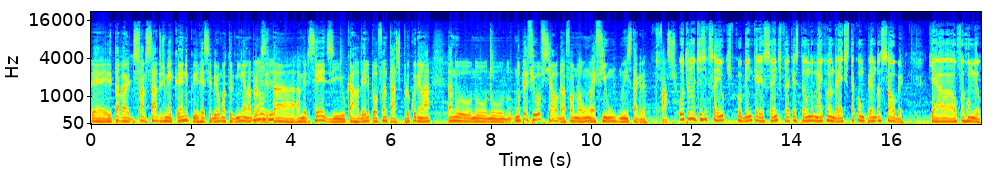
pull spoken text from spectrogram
É, ele estava disfarçado de mecânico e recebeu uma turminha lá para visitar vi. a Mercedes e o carro dele, pô, fantástico. Procurem lá, tá no, no, no, no perfil oficial da Fórmula 1, F1 no Instagram. Fácil. Outra notícia que saiu que ficou bem interessante foi a questão do Michael Andretti está comprando a Sauber, que é a Alfa Romeo.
